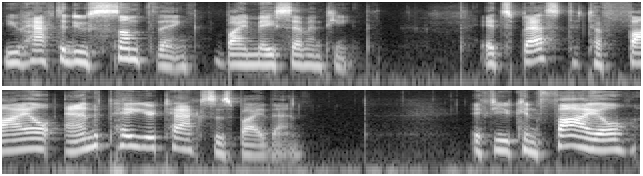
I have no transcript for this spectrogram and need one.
you have to do something by May 17th. It's best to file and pay your taxes by then. If you can file,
